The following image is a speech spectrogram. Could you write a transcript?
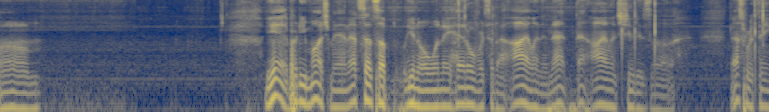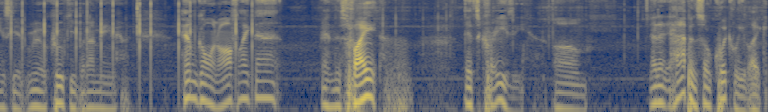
Um, yeah, pretty much, man. That sets up, you know, when they head over to that island, and that that island shit is, uh, that's where things get real kooky. But I mean, him going off like that in this fight, it's crazy. Um, and it happens so quickly. Like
